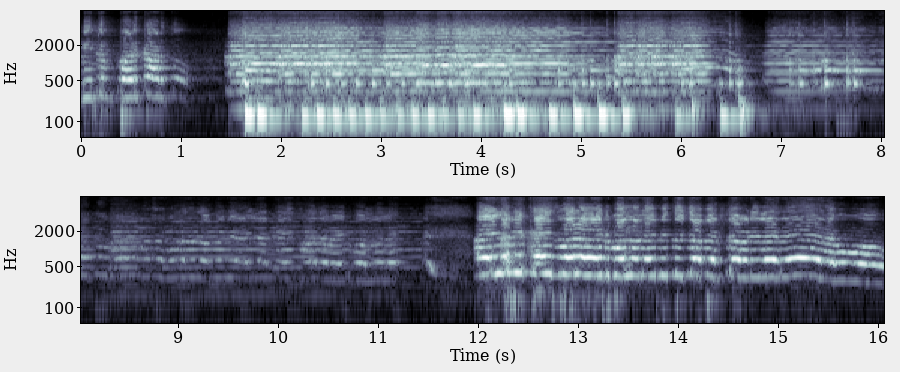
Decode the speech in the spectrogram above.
मी इथून पळ काढतो. आईला मी काहीच बरं वाईट बोललो नाही मी तुझ्यापेक्षा वडील आहे रे रघुभाऊ.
